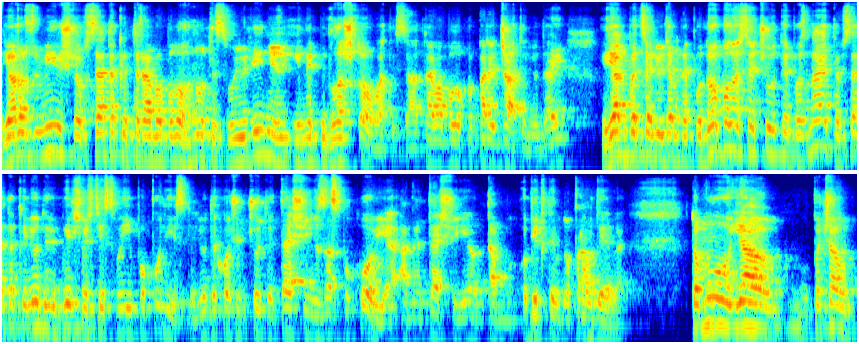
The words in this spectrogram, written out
Я розумію, що все-таки треба було гнути свою лінію і не підлаштовуватися, а треба було попереджати людей. Як би це людям не подобалося чути, бо знаєте, все-таки люди в більшості свої популісти. Люди хочуть чути те, що їх заспокоює, а не те, що є там об'єктивно правдиве. Тому я почав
